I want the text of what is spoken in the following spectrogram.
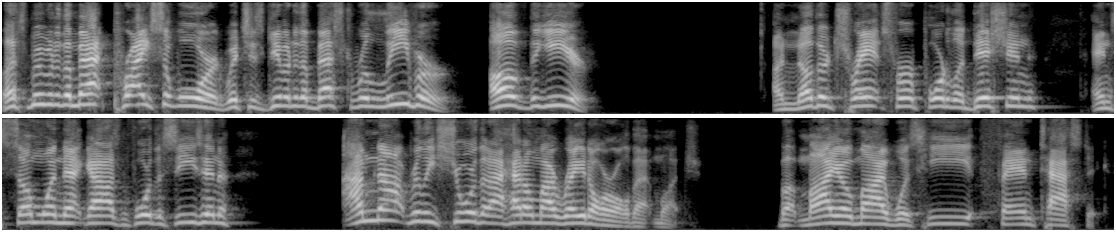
Let's move into the Matt Price Award, which is given to the best reliever of the year another transfer portal addition, and someone that, guys, before the season, I'm not really sure that I had on my radar all that much. But my oh my, was he fantastic.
